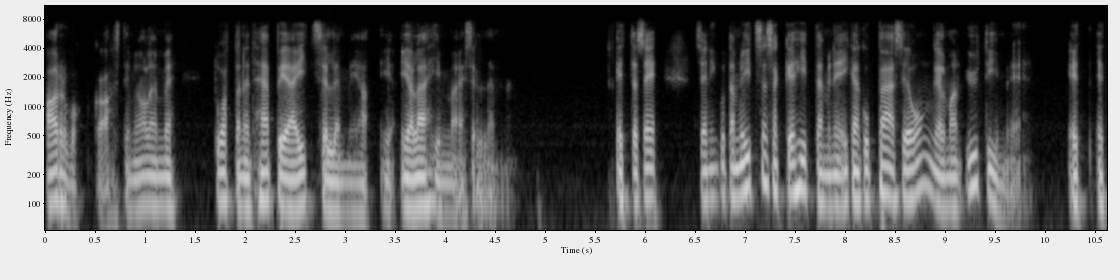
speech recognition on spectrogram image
arvokkaasti. Me olemme tuottaneet häpeää itsellemme ja, ja, ja lähimmäisellemme. Että se, se niin kuin itsensä kehittäminen ikään kuin pääsee ongelman ytimeen. Että et,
